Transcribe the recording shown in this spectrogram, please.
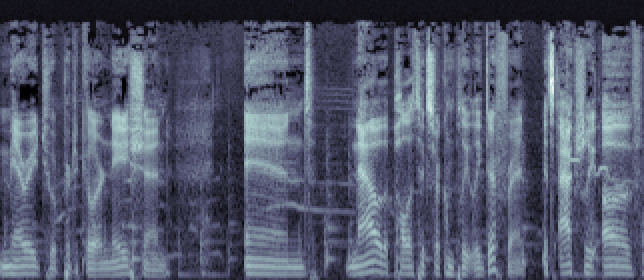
married to a particular nation. And now the politics are completely different. It's actually of,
